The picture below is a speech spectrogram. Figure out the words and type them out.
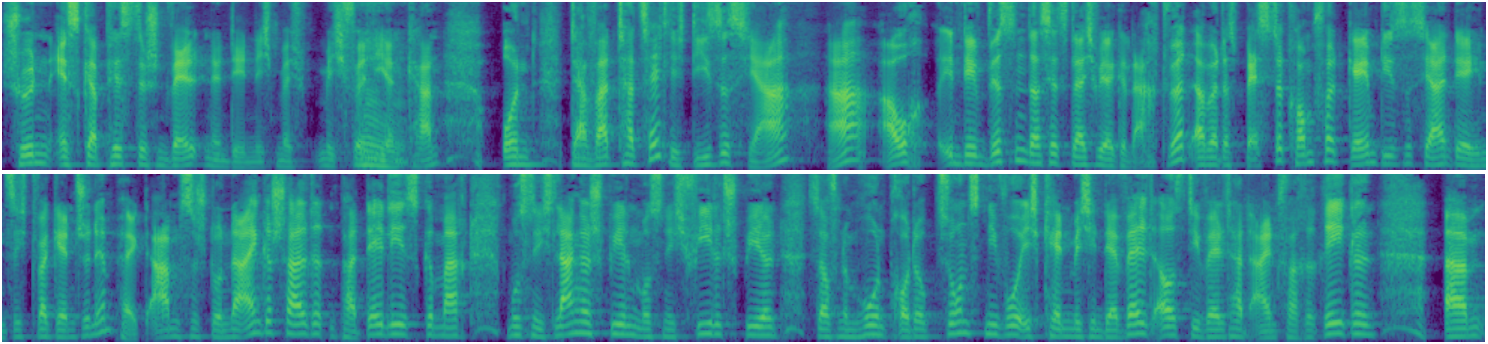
schönen eskapistischen Welten, in denen ich mich, mich verlieren hm. kann und da war tatsächlich dieses Jahr ja, auch in dem Wissen, dass jetzt gleich wieder gedacht wird, aber das beste Comfort Game dieses Jahr in der Hinsicht Hinsicht war Genshin Impact. Abends eine Stunde eingeschaltet, ein paar Dailies gemacht, muss nicht lange spielen, muss nicht viel spielen, ist auf einem hohen Produktionsniveau, ich kenne mich in der Welt aus, die Welt hat einfache Regeln, ähm,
